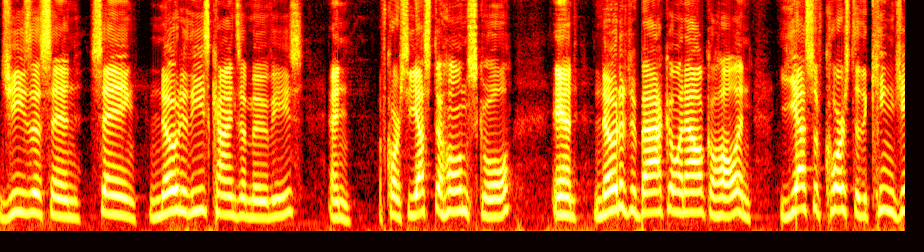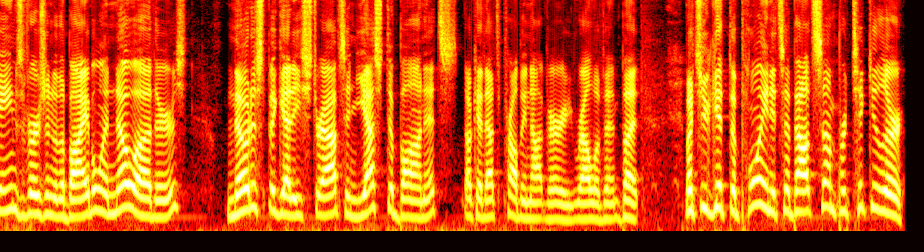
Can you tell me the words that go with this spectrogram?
Jesus and saying no to these kinds of movies, and of course, yes to homeschool, and no to tobacco and alcohol, and yes, of course, to the King James Version of the Bible and no others, no to spaghetti straps, and yes to bonnets. Okay, that's probably not very relevant, but but you get the point. It's about some particular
